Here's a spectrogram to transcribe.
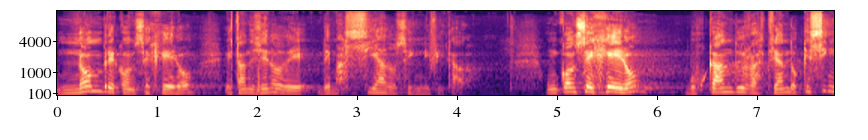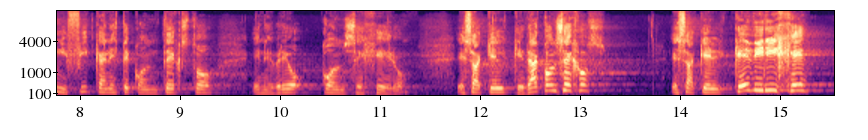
nombre consejero están llenos de demasiado significado. Un consejero, buscando y rastreando qué significa en este contexto en hebreo consejero, es aquel que da consejos, es aquel que dirige,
